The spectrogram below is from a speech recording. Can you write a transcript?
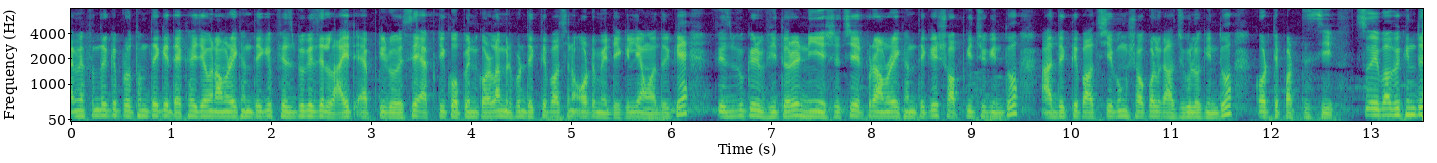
আমি আপনাদেরকে প্রথম থেকে দেখাই, যেমন আমরা এখান থেকে ফেসবুকের যে লাইট অ্যাপটি রয়েছে অ্যাপটিকে ওপেন করলাম। এরপর দেখতে পাচ্ছেন অটোমেটিক্যালি আমাদেরকে ফেসবুকের ভিতরে নিয়ে এসেছে। এরপর আমরা এখান থেকে সব কিছু কিন্তু আর দেখতে পাচ্ছি এবং সকল কাজগুলো কিন্তু করতে পারতেছি। সো এভাবে কিন্তু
